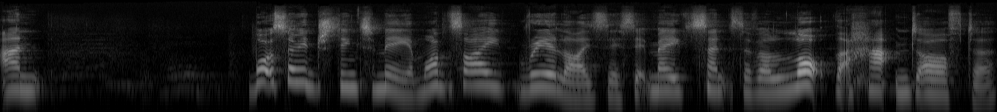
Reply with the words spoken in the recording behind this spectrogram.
And what's so interesting to me, and once I realised this, it made sense of a lot that happened after,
